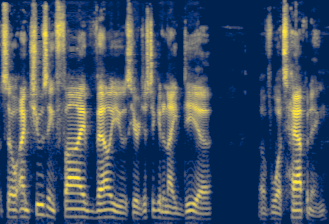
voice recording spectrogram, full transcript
So I'm choosing five values here just to get an idea of what's happening.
